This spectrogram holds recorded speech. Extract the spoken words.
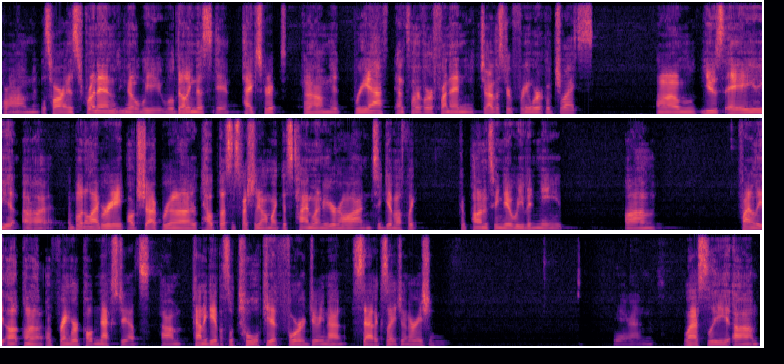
Um, as far as front end, you know, we were building this in TypeScript, um, React as part of our front end JavaScript framework of choice. Um, use a uh, component library called Chakra helped us, especially on like this timeline we were on, to give us like components we knew we would need. Um, finally, uh, a framework called Next.js um, kind of gave us a toolkit for doing that static site generation. And lastly, um,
